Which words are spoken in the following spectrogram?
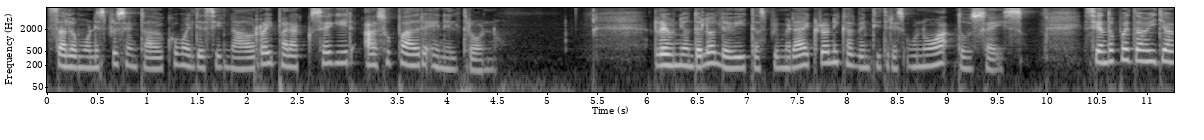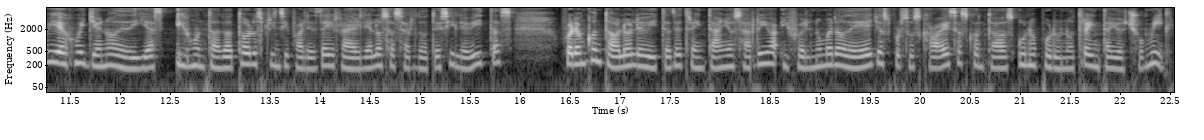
Salomón es presentado como el designado rey para seguir a su padre en el trono. Reunión de los levitas, primera de Crónicas 23, 1a 2.6. Siendo pues David ya viejo y lleno de días, y juntando a todos los principales de Israel y a los sacerdotes y levitas, fueron contados los levitas de treinta años arriba, y fue el número de ellos por sus cabezas contados uno por uno treinta y ocho mil.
